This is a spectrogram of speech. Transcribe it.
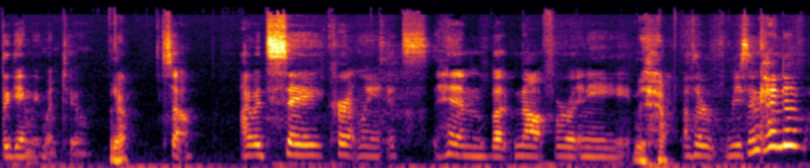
the game we went to. Yeah. So, I would say currently it's him, but not for any Yeah. other reason. Kind of.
